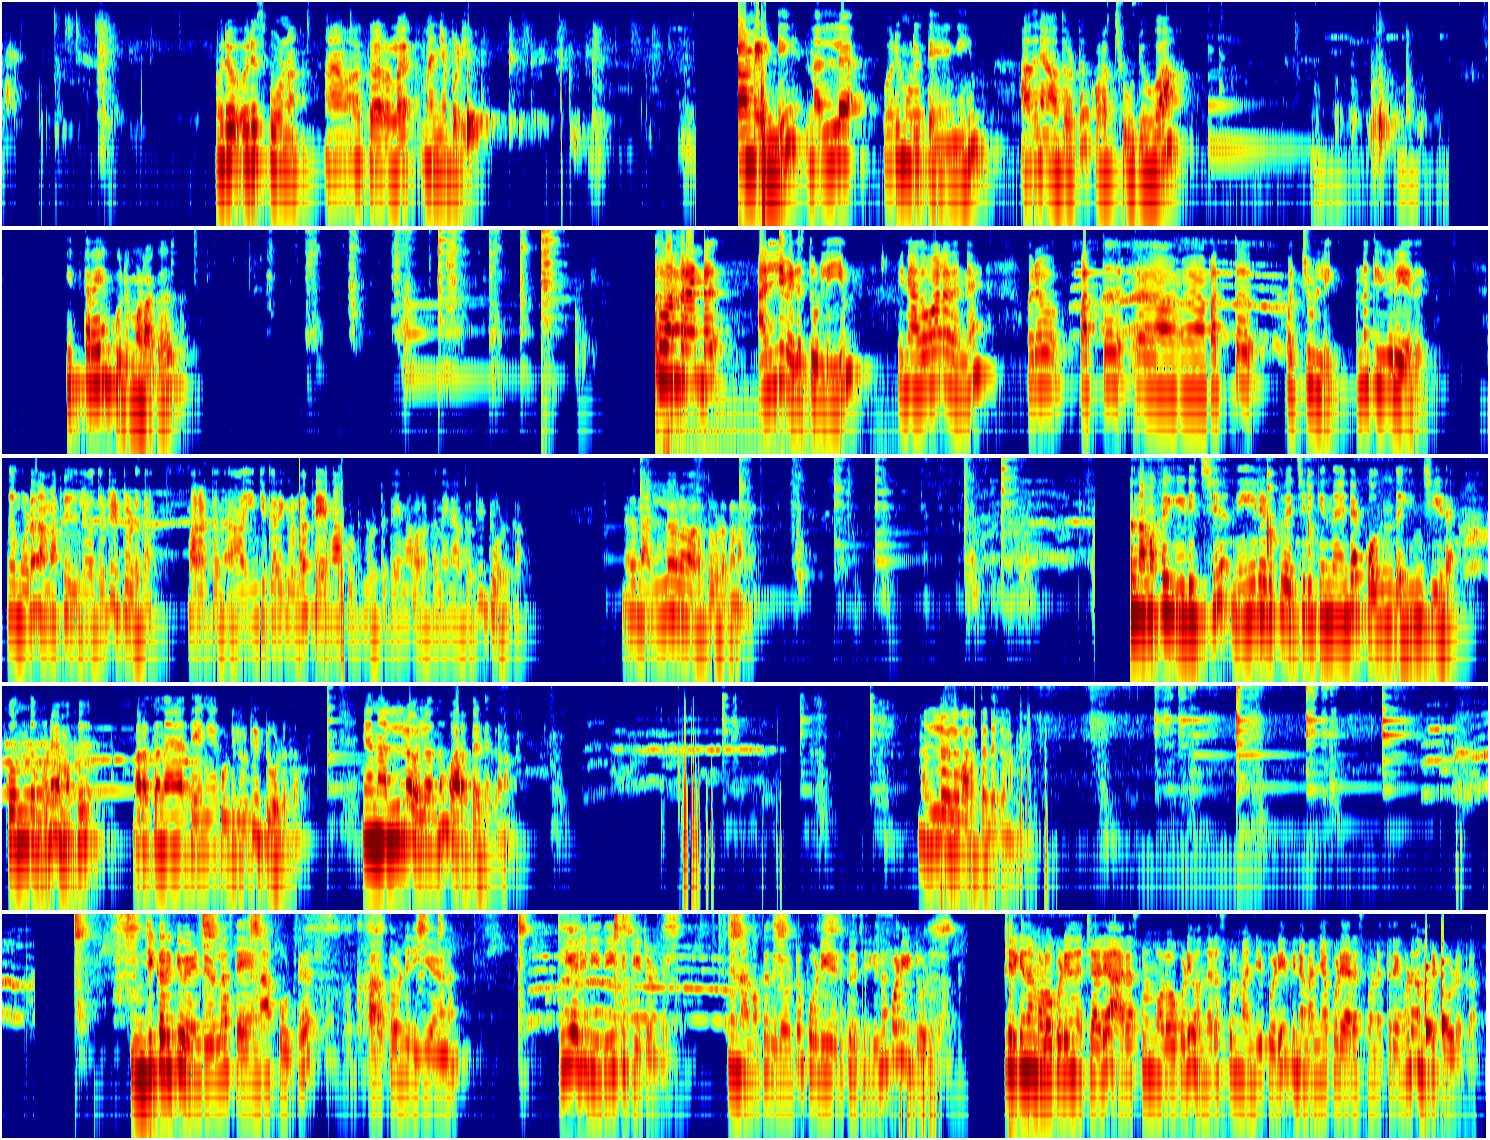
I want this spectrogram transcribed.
ഒരു ഒരു സ്പൂണ് ഒക്കെ ഉള്ള മഞ്ഞൾപ്പൊടി ഇടാൻ വേണ്ടി നല്ല ഒരു മുറി തേങ്ങയും അതിനകത്തോട്ട് കുറച്ച് ഉരുവ ഇത്രയും കുരുമുളക്. പന്ത്രണ്ട് അല്ലി വെളുത്തുള്ളിയും പിന്നെ അതുപോലെ തന്നെ ഒരു പത്ത് പത്ത് കൊച്ചുള്ളി ഒന്ന് കീറിയത്. ഇതും കൂടെ നമുക്ക് ഇതിനകത്തോട്ട് ഇട്ട് കൊടുക്കാം. വറക്കുന്ന ഇഞ്ചിക്കറിക്കുള്ള തേങ്ങാ കൂട്ടിലോട്ട് തേങ്ങ വറക്കുന്നതിനകത്തോട്ട് ഇട്ട് കൊടുക്കാം. എന്നിട്ട് നല്ലപോലെ വറുത്ത് കൊടുക്കണം. നമുക്ക് ഇടിച്ച് നീരെടുത്ത് വെച്ചിരിക്കുന്നതിന്റെ കൊന്ത് ഇഞ്ചിയുടെ കൊന്തും കൂടെ നമുക്ക് വറക്കുന്ന തേങ്ങയെക്കൂട്ടിലോട്ട് ഇട്ട് കൊടുക്കാം. ഞാൻ നല്ലപോലെ ഒന്ന് വറുത്തെടുക്കണം. നല്ലപോലെ വറുത്തെടുക്കണം. ഇഞ്ചിക്കറിക്ക് വേണ്ടിയുള്ള തേങ്ങാക്കൂട്ട് വറുത്തുകൊണ്ടിരിക്കുകയാണ് ഈ ഒരു രീതിയിൽ കിട്ടിയിട്ടുണ്ട്. ഇനി നമുക്ക് ഇതിലോട്ട് പൊടി എടുത്ത് വെച്ചിരിക്കുന്ന പൊടി ഇട്ട് കൊടുക്കാം. വെച്ചിരിക്കുന്ന മുളക് പൊടി എന്ന് വെച്ചാൽ അര സ്പൂൺ മുളക് പൊടി ഒന്നര സ്പൂൺ മഞ്ഞൾപ്പൊടി പിന്നെ മഞ്ഞൾപ്പൊടി അര സ്പൂൺ ഇത്രയും കൂടെ നമുക്ക് ഇട്ട് കൊടുക്കാം.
